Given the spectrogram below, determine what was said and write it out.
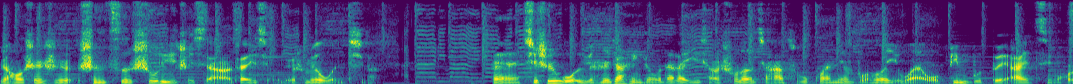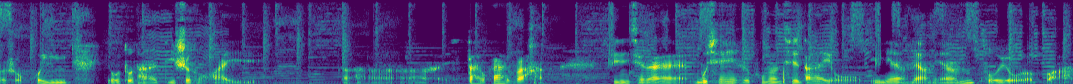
然后深思深思熟虑之下在一起，我觉得是没有问题的。哎，其实我原生家庭给我带来影响，除了家族观念薄弱以外，我并不对爱情或者说婚姻有多大的敌视和怀疑。啊，大概吧，毕竟现在目前也是空窗期，大概有一年两年左右了吧。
